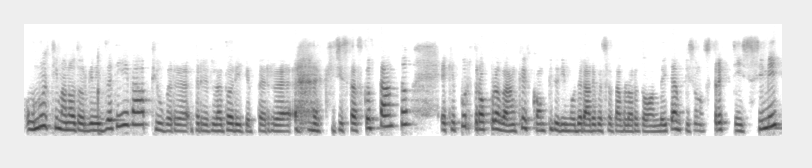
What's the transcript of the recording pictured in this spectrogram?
Un'ultima nota organizzativa, più per, per, i relatori che per eh, chi ci sta ascoltando, è che purtroppo avrà anche il compito di moderare questa tavola rotonda. I tempi sono strettissimi,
